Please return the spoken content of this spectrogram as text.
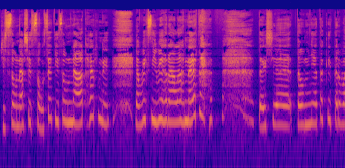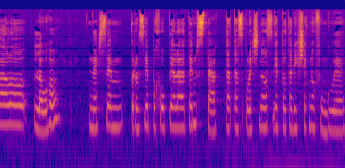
že jsou naše sousedi, jsou nádherný. Já bych s nimi hrála hned. Takže to mě taky trvalo dlouho, než jsem prostě pochopila ten vztah, ta, ta společnost, jak to tady všechno funguje,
